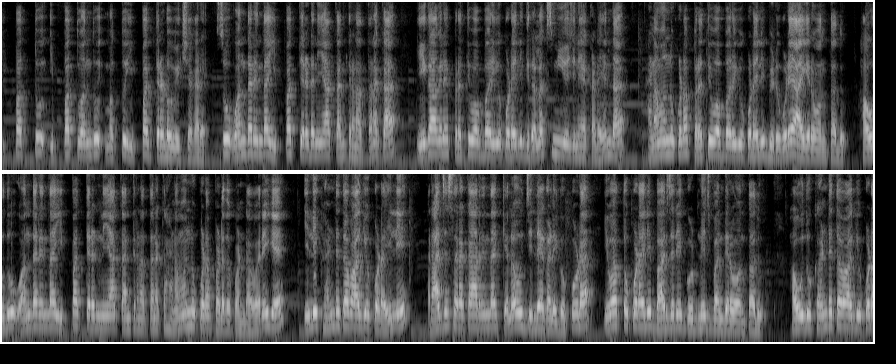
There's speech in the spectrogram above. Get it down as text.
ಇಪ್ಪತ್ತು, ಇಪ್ಪತ್ತೊಂದು ಮತ್ತು ಇಪ್ಪತ್ತೆರಡು ವೀಕ್ಷಕರೇ. ಸೊ ಒಂದರಿಂದ ಇಪ್ಪತ್ತೆರಡನೆಯ ಕಂತಿನ ತನಕ ಈಗಾಗಲೇ ಪ್ರತಿಯೊಬ್ಬರಿಗೂ ಕೂಡ ಇಲ್ಲಿ ಗೃಹಲಕ್ಷ್ಮಿ ಯೋಜನೆಯ ಕಡೆಯಿಂದ ಹಣವನ್ನು ಕೂಡ ಪ್ರತಿಯೊಬ್ಬರಿಗೂ ಕೂಡ ಇಲ್ಲಿ ಬಿಡುಗಡೆ ಆಗಿರುವಂಥದ್ದು. ಹೌದು, ಒಂದರಿಂದ ಇಪ್ಪತ್ತೆರಡನೆಯ ಕಂತಿನ ತನಕ ಹಣವನ್ನು ಕೂಡ ಪಡೆದುಕೊಂಡವರಿಗೆ ಇಲ್ಲಿ ಖಂಡಿತವಾಗಿಯೂ ಕೂಡ ಇಲ್ಲಿ ರಾಜ್ಯ ಸರ್ಕಾರದಿಂದ ಕೆಲವು ಜಿಲ್ಲೆಗಳಿಗೂ ಕೂಡ ಇವತ್ತು ಕೂಡ ಇಲ್ಲಿ ಭರ್ಜರಿ ಗುಡ್ ನ್ಯೂಸ್ ಬಂದಿರುವಂಥದ್ದು. ಹೌದು, ಖಂಡಿತವಾಗಿಯೂ ಕೂಡ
